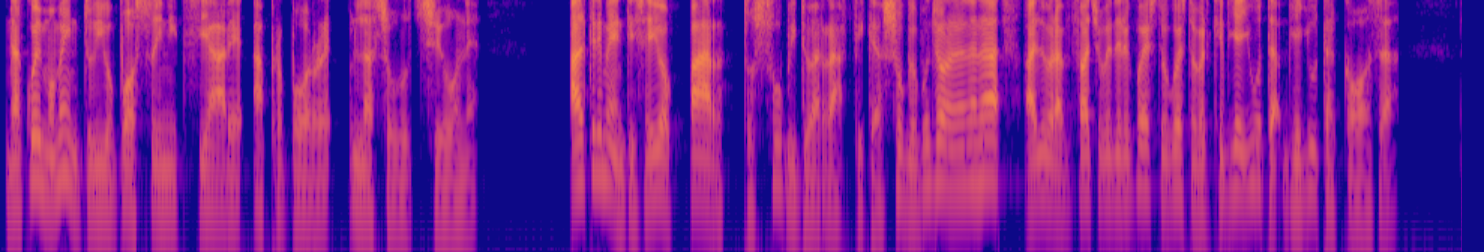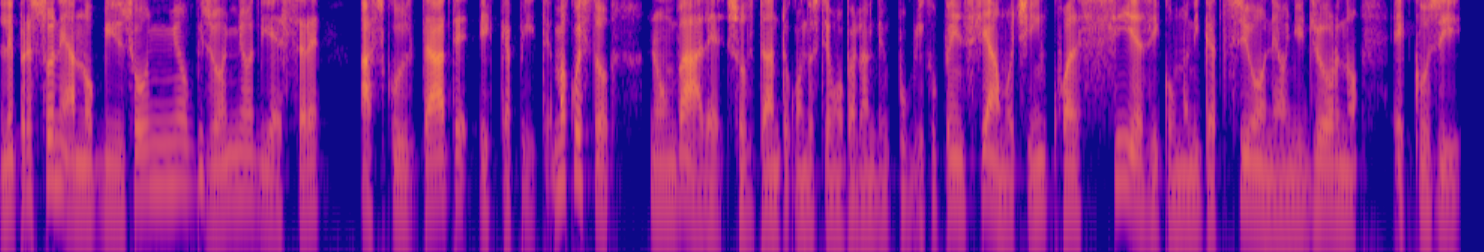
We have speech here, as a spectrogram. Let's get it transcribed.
da quel momento io posso iniziare a proporre la soluzione. Altrimenti, se io parto subito a raffica, subito, buongiorno, allora vi faccio vedere questo, questo perché vi aiuta, vi aiuta cosa? Le persone hanno bisogno, bisogno di essere ascoltate e capite. Ma questo non vale soltanto quando stiamo parlando in pubblico. Pensiamoci, in qualsiasi comunicazione ogni giorno è così.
